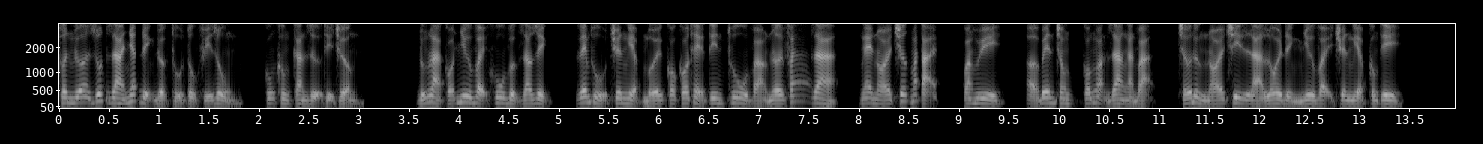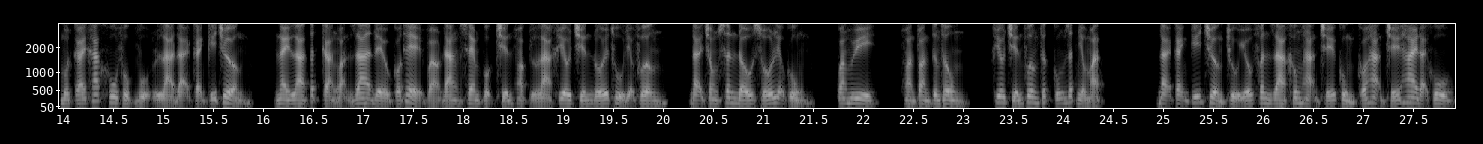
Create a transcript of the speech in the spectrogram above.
hơn nữa rút ra nhất định được thủ tục phí dùng, cũng không can dự thị trường. Đúng là có như vậy khu vực giao dịch, game thủ chuyên nghiệp mới có có thể tin thu vào nơi phát ra, nghe nói trước mắt tại quang huy, ở bên trong có ngoạn gia ngàn vạn chớ đừng nói chi là lôi đỉnh như vậy chuyên nghiệp công ty. Một cái khác khu phục vụ là đại cạnh kỹ trường này là tất cả ngoạn gia đều có thể vào đang xem cuộc chiến hoặc là khiêu chiến đối thủ địa phương, đại trong sân đấu số liệu cùng, quang huy, hoàn toàn tương thông, khiêu chiến phương thức cũng rất nhiều mặt. Đại cạnh kỹ trường chủ yếu phân ra không hạn chế cùng có hạn chế hai đại khu,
